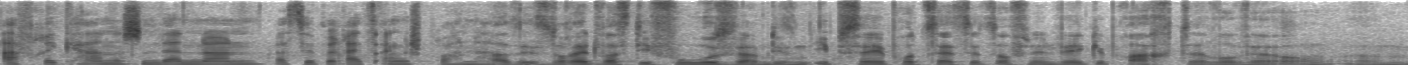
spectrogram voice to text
afrikanischen Ländern, was wir bereits angesprochen haben? Also ist noch etwas diffus. Wir haben diesen IPSAE-Prozess jetzt auf den Weg gebracht, äh, wo wir ähm,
